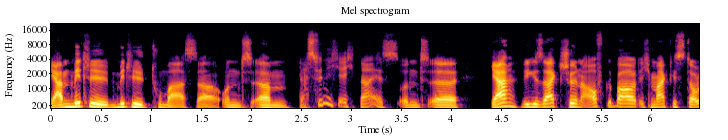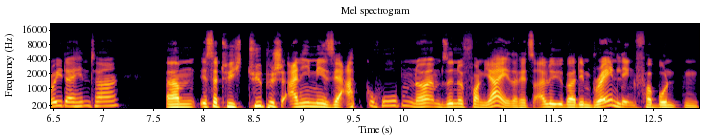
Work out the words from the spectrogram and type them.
ja, mittel, mittel to master. Und ähm, das finde ich echt nice. Und äh, ja, wie gesagt, schön aufgebaut. Ich mag die Story dahinter. Ähm, ist natürlich typisch Anime sehr abgehoben, ne? Im Sinne von, ja, ihr seid jetzt alle über den Brainlink verbunden.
